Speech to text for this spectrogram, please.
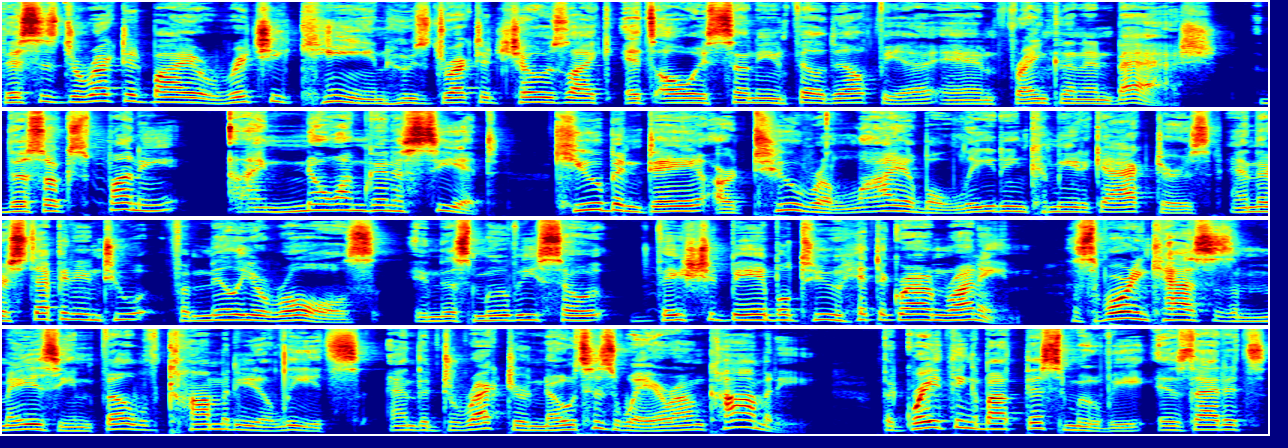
This is directed by Richie Keen, who's directed shows like It's Always Sunny in Philadelphia and Franklin and Bash. This looks funny, and I know I'm going to see it. Cube and Day are two reliable leading comedic actors, and they're stepping into familiar roles in this movie, so they should be able to hit the ground running. The supporting cast is amazing, filled with comedy elites, and the director knows his way around comedy. The great thing about this movie is that it's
